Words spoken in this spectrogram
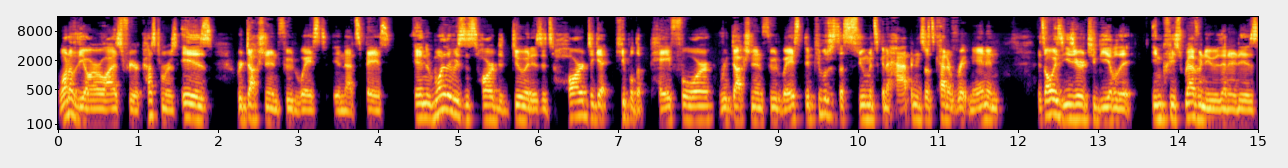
One of the ROIs for your customers is reduction in food waste in that space. And one of the reasons it's hard to do it is it's hard to get people to pay for reduction in food waste. People just assume it's going to happen. And so it's kind of written in. And it's always easier to be able to increase revenue than it is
